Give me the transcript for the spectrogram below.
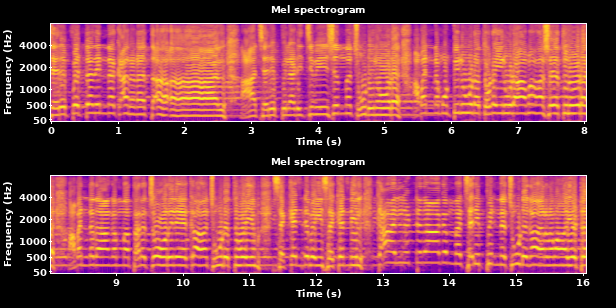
ചെരുപ്പിട്ടതിന്റെ കാരണത്താൽ ആ ചെരുപ്പിൽ അടിച്ചു വീശുന്ന ചൂടിലൂടെ അവന്റെ മുട്ടിലൂടെ തുടയിലൂടെ ആമാശയത്തിലൂടെ അവന്റേതാകുന്ന തലച്ചോറിലേക്ക് ആ ചൂടെത്തുകയും സെക്കൻഡ് ബൈ സെക്കൻഡിൽ കാലിലിട്ടതാകുന്ന ചെരുപ്പിന്റെ ചൂട് കാരണമായിട്ട്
